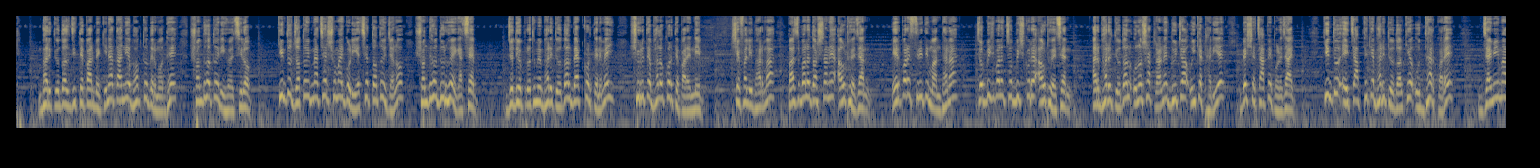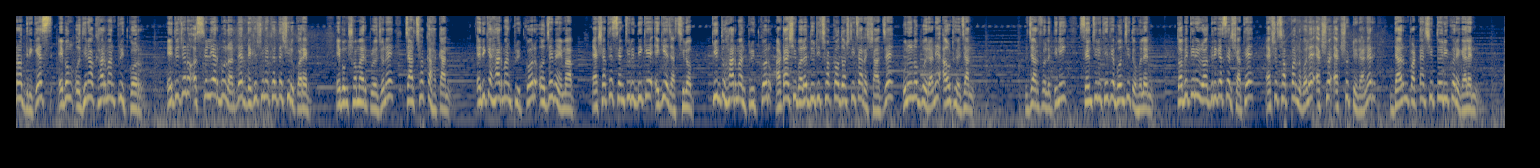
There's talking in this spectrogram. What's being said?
ভারতীয় দল জিততে পারবে কিনা তা নিয়ে ভক্তদের মধ্যে সন্দেহ তৈরি হয়েছিল। কিন্তু যতই ম্যাচের সময় গড়িয়েছে, ততই যেন সন্দেহ দূর হয়ে গেছে। যদিও প্রথমে ভারতীয় দল ব্যাট করতে নেমেই শুরুতে ভালো করতে পারেননি। শেফালি ভার্মা পাঁচ বলে দশ রানে আউট হয়ে যান। এরপরে স্মৃতি মানধানা চব্বিশ বলে চব্বিশ করে আউট হয়েছেন। আর ভারতীয় দল উনষাট রানে দুইটা উইকেট হারিয়ে বেশ চাপে পড়ে যায়। কিন্তু এই চাপ থেকে ভারতীয় দলকে উদ্ধার করে জামিমা রদ্রিগেস এবং অধিনায়ক হারমান কর। এই দুজন অস্ট্রেলিয়ার বোলারদের দেখে শুনে খেলতে শুরু করে এবং সময়ের প্রয়োজনে চার ছক্কা হাঁকান। এদিকে হারমান কর ও জেমেমা একসাথে সেঞ্চুরির দিকে এগিয়ে যাচ্ছিল। কিন্তু হারমান কর আটাশি বলে দুইটি ছক্কা ও দশটি চারের সাহায্যে উননব্বই রানে আউট হয়ে যান। যার ফলে তিনি সেঞ্চুরি থেকে বঞ্চিত হলেন। তবে তিনি রদ্রিগেসের সাথে একশো ছাপ্পান্ন বলে একশো একষট্টি রানের দারুণ পার্টনারশিপ তৈরি করে গেলেন।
